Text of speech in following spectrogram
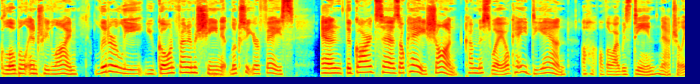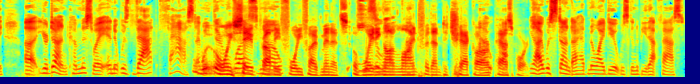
global entry line. Literally, you go in front of a machine. It looks at your face, and the guard says, "Okay, Sean, come this way. Okay, Deanne." Uh, although I was Dean, naturally, uh, you're done. Come this way, and it was that fast. I mean, we, there we was saved probably 45 minutes of waiting online for them to check our I- I- passports yeah, I was stunned. I had no idea it was going to be that fast.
